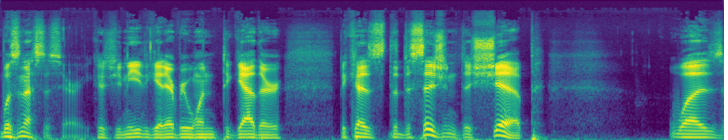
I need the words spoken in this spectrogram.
was necessary because you need to get everyone together because the decision to ship was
